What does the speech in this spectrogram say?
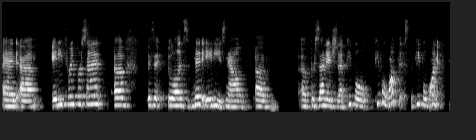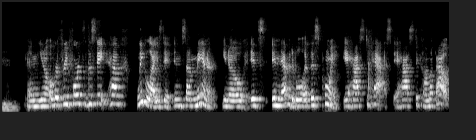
And um, 83% of is it well it's mid 80s now of of percentage that people people want this. The people want it. Mm-hmm. and you know over three-fourths of the state have legalized it in some manner. You know it's inevitable at this point. It has to pass. It has to come about.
